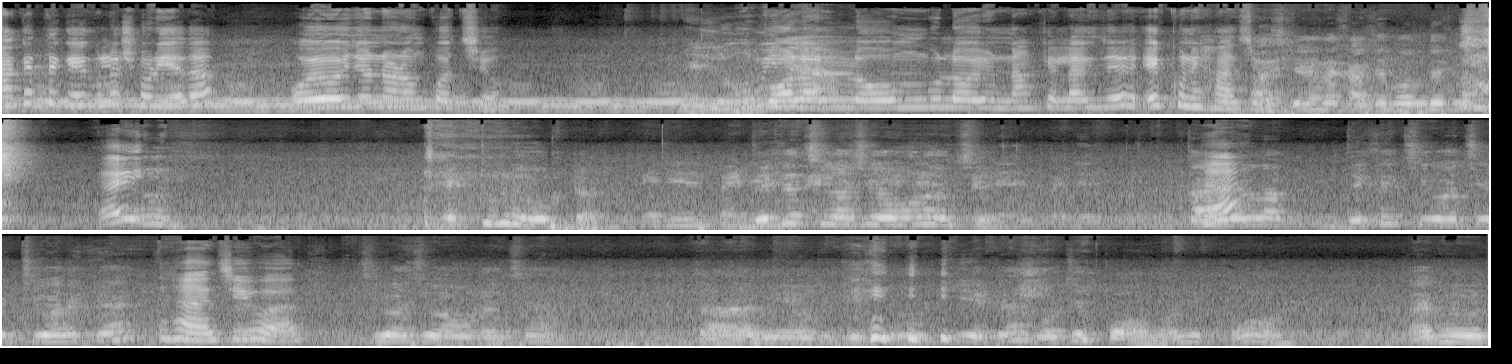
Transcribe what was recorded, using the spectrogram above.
নাকের থেকে এগুলো সরিয়ে দাও ওই ওই জন্য ওরকম করছ। গলার লোমগুলো ওই নাকে লাগছে এক্ষুনি হাসবে। আজকে একটা কাজে বল দেখলাম। এই। একটুখানি মুখটা। দেখে চিওয়া চিওয়া মনে হচ্ছে? তাই হ্যাঁ? বললাম দেখে চিওয়া চিওয়া চিওয়া নাকি হয়? হ্যাঁ চিহুয়া চিওয়া চিওয়া মনে হচ্ছে হ্যাঁ। তা আমি ওকে কি এটা? বলছে কম। আমি কম? আমি ভাবলাম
